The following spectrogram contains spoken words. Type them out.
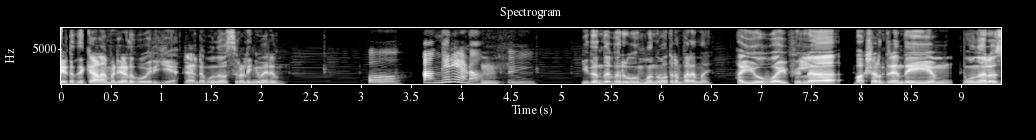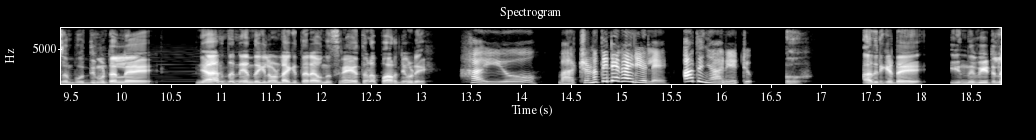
ഏട്ടത്തി കാണാൻ വേണ്ടിയാണ് പോയിരിക്കുക രണ്ട് മൂന്ന് ദിവസത്തിനുള്ളിൽ വരും. ഓ അങ്ങനെയാണോ. ഇതെന്താ വെറും ഉമ്മെന്ന് മാത്രം പറയുന്നേ? അയ്യോ വൈഫില്ല ഭക്ഷണത്തിന് എന്ത് ചെയ്യും? മൂന്നാൽ ദിവസം ബുദ്ധിമുട്ടല്ലേ? ഞാൻ തന്നെ എന്തെങ്കിലും ഉണ്ടാക്കി തരാമെന്ന് സ്നേഹത്തോടെ പറഞ്ഞൂടെ അയ്യോ ഭക്ഷണത്തിന്റെ കാര്യല്ലേ അത് ഞാൻ ഏറ്റു. ഓ അതിരിക്കട്ടെ. ഇന്ന് വീട്ടിൽ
